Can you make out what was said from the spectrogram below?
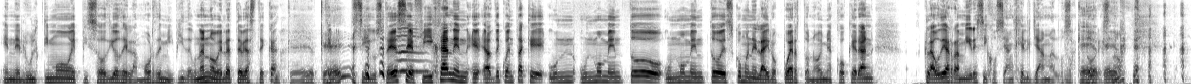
en el último episodio del amor de mi vida, una novela de TV Azteca. Ok, ok. que si ustedes se fijan, en, eh, haz de cuenta que un, un momento, un momento es como en el aeropuerto, ¿no? Y me acuerdo que eran Claudia Ramírez y José Ángel Llamas, los actores, ¿no?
